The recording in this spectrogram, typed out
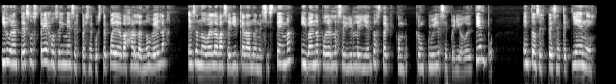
y durante esos tres o seis meses, pese a que usted puede bajar la novela, esa novela va a seguir quedando en el sistema y van a poderla seguir leyendo hasta que concluya ese periodo de tiempo. Entonces, pese a que tiene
